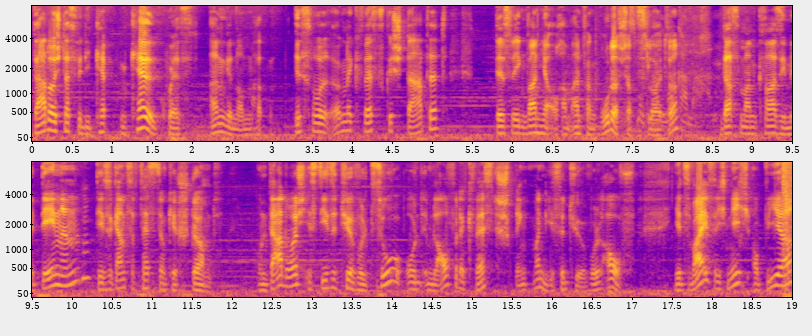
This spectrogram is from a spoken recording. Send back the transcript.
Dadurch, dass wir die Captain Kell Quest angenommen hatten, ist wohl irgendeine Quest gestartet. Deswegen waren hier auch am Anfang Bruderschaftsleute, dass man quasi mit denen diese ganze Festung hier stürmt. Und dadurch ist diese Tür wohl zu und im Laufe der Quest springt man diese Tür wohl auf. Jetzt weiß ich nicht, ob wir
